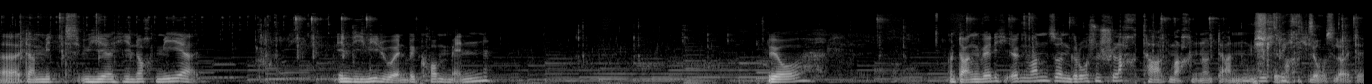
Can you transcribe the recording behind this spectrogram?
äh, damit wir hier noch mehr Individuen bekommen. Ja. Und dann werde ich irgendwann so einen großen Schlachttag machen und dann geht's richtig los, Leute.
